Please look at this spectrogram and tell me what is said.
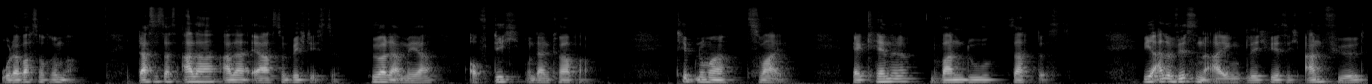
oder was auch immer. Das ist das aller, allererste und wichtigste. Hör da mehr auf dich und deinen Körper. Tipp Nummer zwei: Erkenne, wann du satt bist. Wir alle wissen eigentlich, wie es sich anfühlt,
